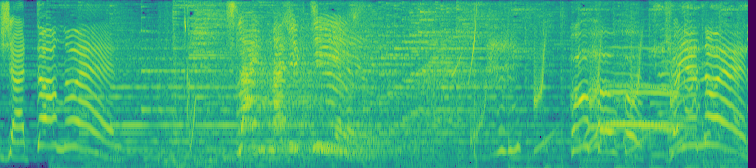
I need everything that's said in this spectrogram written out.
J'adore Noël! Slime Magic Tears! Ho ho ho! Joyeux Noël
